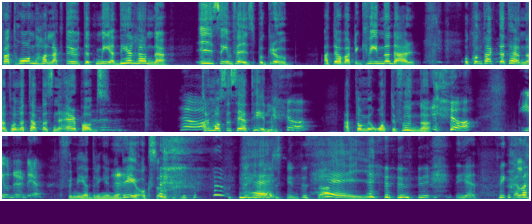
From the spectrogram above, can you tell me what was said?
för att hon har lagt ut ett meddelande i sin Facebookgrupp att det har varit en kvinna där och kontaktat henne att hon har tappat sina airpods. Så du måste säga till Ja. Att de är återfunna. Ja. Gjorde du det? Förnedringen i det också. Kanske inte så. Hej! Jag fick alla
